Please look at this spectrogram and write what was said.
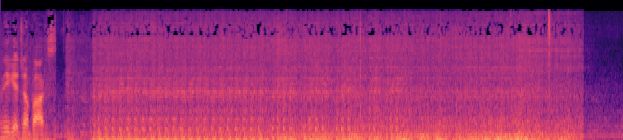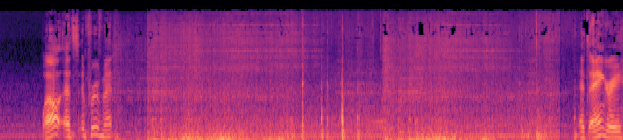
I need to get a jump box. Well, it's improvement. It's angry.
